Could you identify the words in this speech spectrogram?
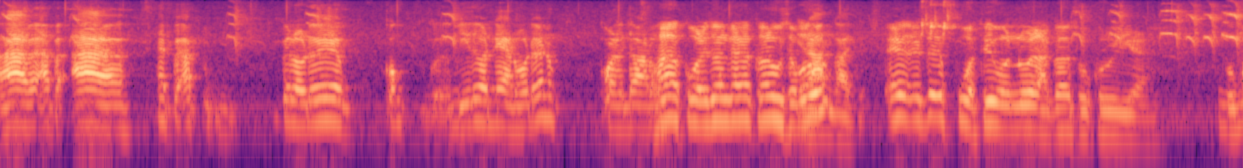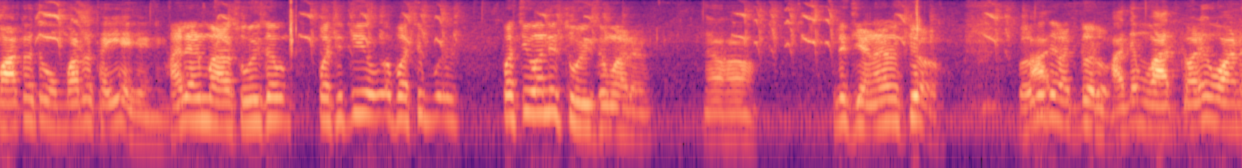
આ આ- આ આ પેલો કોક બીજો નેનો ને વાળો હા કોલેજ અંગત કરવું છે બરોબર. એ તો પોથી વનનો લાગે છોકરું યાર ઉંમર તો ઉંમર તો થઈ જાય એની હાલે મારા સોરી છે પછી તી- પછી પછી વાની સ્ટોરી છે મારે હા હા એટલે જેના કયો બરોબર વાત કરો આજે હું વાત કરે વાણ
